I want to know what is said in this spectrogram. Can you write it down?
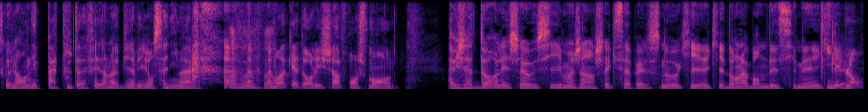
Parce que là, on n'est pas tout à fait dans la bienveillance animale. Moi qui adore les chats, franchement, Ah, J'adore les chats aussi. Moi, j'ai un chat qui s'appelle Snow, qui est, qui est dans la bande dessinée. qui il est blanc?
